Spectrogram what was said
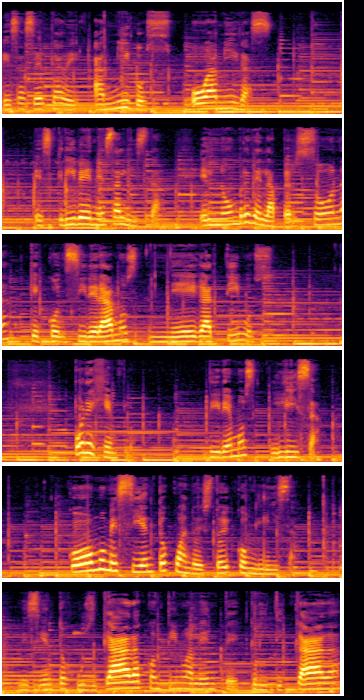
es acerca de amigos o amigas. Escribe en esa lista el nombre de la persona que consideramos negativos. Por ejemplo, diremos Lisa. ¿Cómo me siento cuando estoy con Lisa? Me siento juzgada continuamente, criticada,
